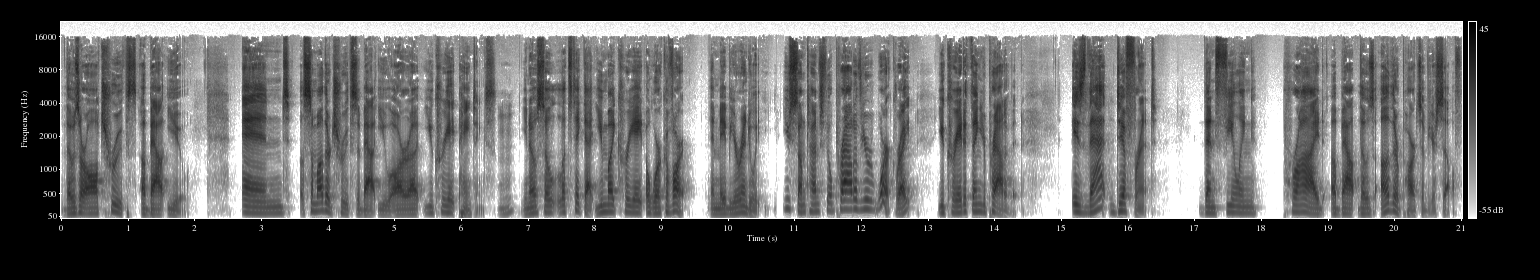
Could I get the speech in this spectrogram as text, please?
Those are all truths about you. And some other truths about you are uh, you create paintings. You know, so let's take that. You might create a work of art and maybe you're into it. You sometimes feel proud of your work, right? You create a thing, you're proud of it. Is that different than feeling pride about those other parts of yourself?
